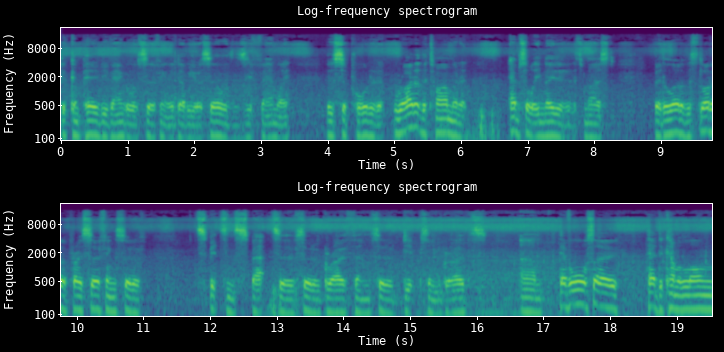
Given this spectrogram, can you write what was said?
the competitive angle of surfing the WSL is the Ziff family, who supported it right at the time when it absolutely needed it its most but a lot of this, a lot of pro surfing sort of spits and spats of sort of growth and sort of dips and growths um, have also had to come along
